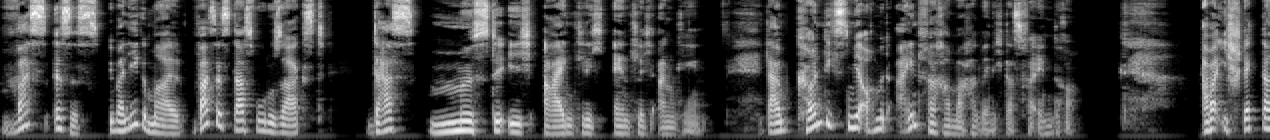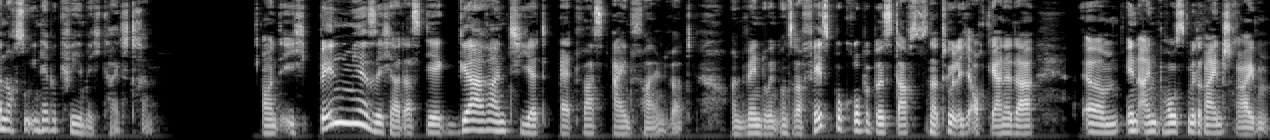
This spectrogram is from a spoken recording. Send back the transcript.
Was ist es? Überlege mal, was ist das, wo du sagst, das müsste ich eigentlich endlich angehen. Da könnte ich es mir auch mit einfacher machen, wenn ich das verändere. Aber ich stecke da noch so in der Bequemlichkeit drin. Und ich bin mir sicher, dass dir garantiert etwas einfallen wird. Und wenn du in unserer Facebook-Gruppe bist, darfst du es natürlich auch gerne da ähm, in einen Post mit reinschreiben.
